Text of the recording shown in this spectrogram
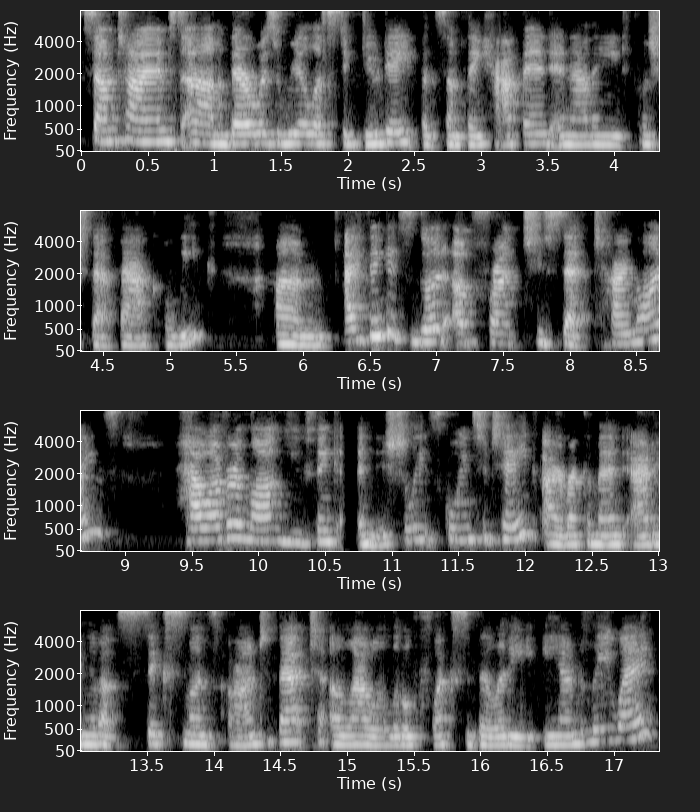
Sometimes um, there was a realistic due date, but something happened and now they need to push that back a week. Um, I think it's good upfront to set timelines. However long you think initially it's going to take, I recommend adding about six months onto that to allow a little flexibility and leeway.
